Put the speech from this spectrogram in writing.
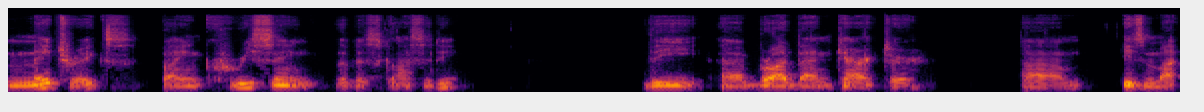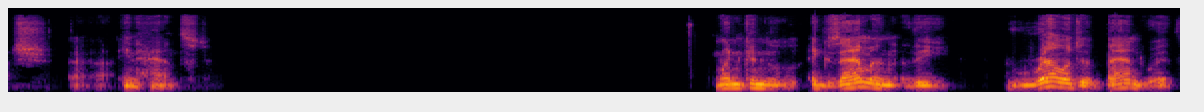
matrix by increasing the viscosity, the uh, broadband character um, is much uh, enhanced. One can examine the relative bandwidth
